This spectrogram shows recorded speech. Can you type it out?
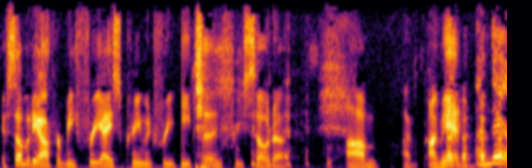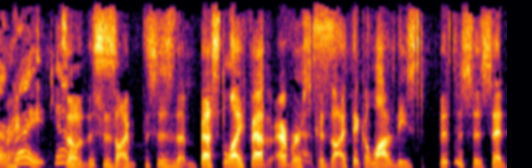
if somebody offered me free ice cream and free pizza and free soda, um, I'm, I'm in. I'm there, right? Yeah. So this is I, this is the best life ever Yes. because I think a lot of these businesses said,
